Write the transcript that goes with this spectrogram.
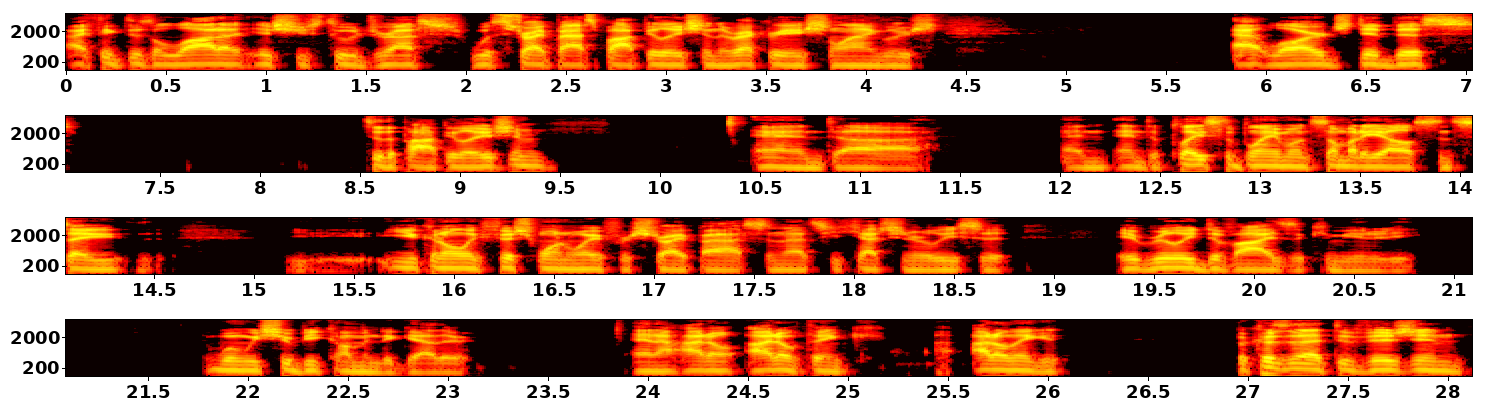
I think there's a lot of issues to address with striped bass population. The recreational anglers at large did this to the population, and uh, and and to place the blame on somebody else and say you can only fish one way for striped bass and that's you catch and release it it really divides the community when we should be coming together. And I, I don't i don't think i don't think it because of that division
